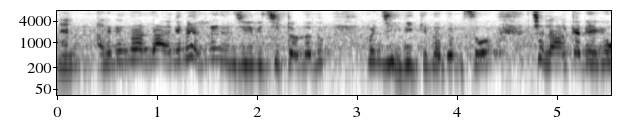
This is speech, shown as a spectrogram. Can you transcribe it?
ഞാൻ അങ്ങനെയൊന്നും അല്ല അങ്ങനെയല്ല ഞാൻ ജീവിച്ചിട്ടുള്ളതും ഇപ്പം ജീവിക്കുന്നതും. സോ ചില ആൾക്കാരെ അയ്യോ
